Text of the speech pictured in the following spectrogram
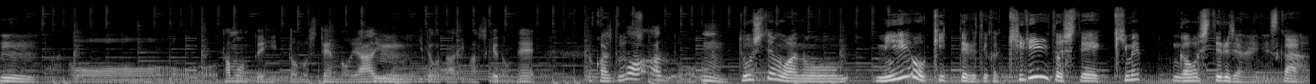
うん、あのー多聞天筆頭の四天王やいうのを聞いたことありますけどね、だからどはあるう、うん、どうしてもあの見栄を切ってるというかきりりとして決め顔してるじゃないですか。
